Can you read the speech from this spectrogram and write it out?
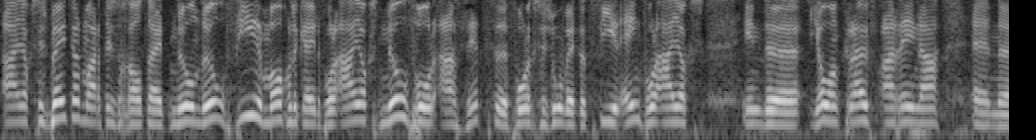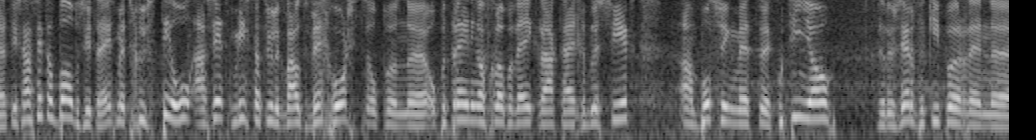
Ajax is beter, maar het is nog altijd 0-0. Vier mogelijkheden voor Ajax, 0 voor AZ. Eh, vorig seizoen werd het 4-1 voor Ajax in de Johan Cruijff Arena. En uh, het is AZ dat balbezit heeft met Guus Til. AZ mist natuurlijk Wout Weghorst. Op een, uh, op een training afgelopen week raakte hij geblesseerd aan botsing met Coutinho de reservekeeper. En uh,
